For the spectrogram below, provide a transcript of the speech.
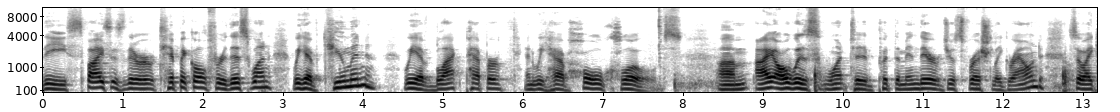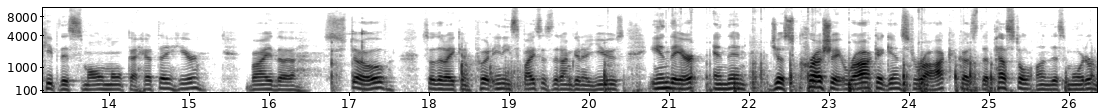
the spices that are typical for this one we have cumin we have black pepper, and we have whole cloves. Um, I always want to put them in there just freshly ground, so I keep this small molcajete here by the stove so that I can put any spices that I'm going to use in there and then just crush it rock against rock because the pestle on this mortar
